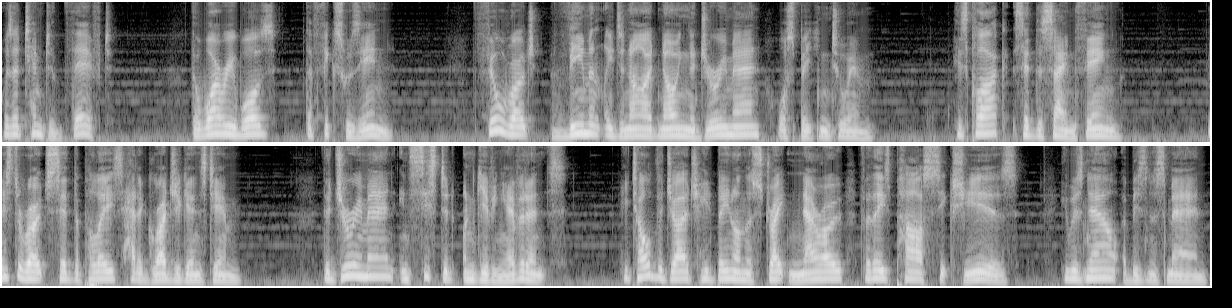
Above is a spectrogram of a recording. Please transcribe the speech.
was attempted theft. The worry was the fix was in. Phil Roach vehemently denied knowing the juryman or speaking to him. His clerk said the same thing. Mr. Roach said the police had a grudge against him the juryman insisted on giving evidence. He told the judge he'd been on the straight and narrow for these past six years. He was now a businessman.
